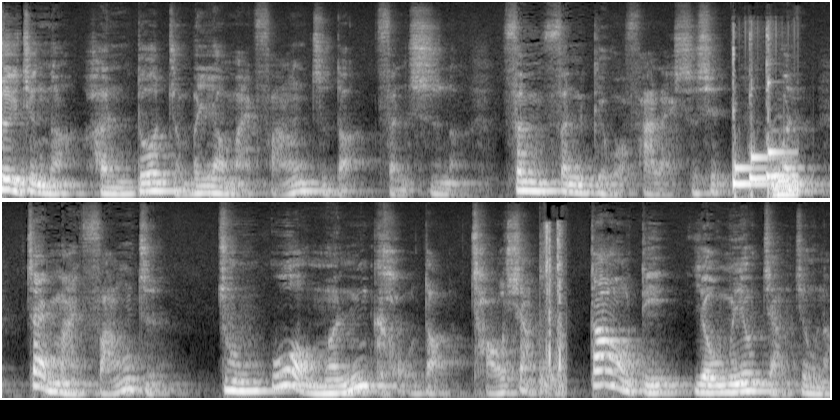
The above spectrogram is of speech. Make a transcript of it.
最近呢，很多准备要买房子的粉丝呢，纷纷给我发来私信，问在买房子主卧门口的朝向到底有没有讲究呢？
